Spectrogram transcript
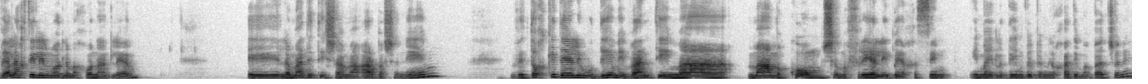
והלכתי ללמוד למכון אדלר. אה, למדתי שם ארבע שנים, ותוך כדי לימודים הבנתי מה, מה המקום שמפריע לי ביחסים עם הילדים ובמיוחד עם הבת שלי.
